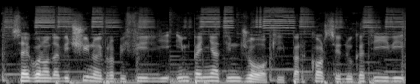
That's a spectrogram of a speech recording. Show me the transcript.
seguono da vicino i propri figli impegnati in giochi, percorsi educativi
